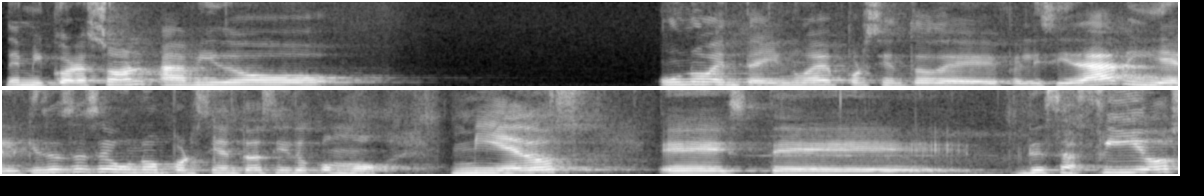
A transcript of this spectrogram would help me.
mi corazón ha habido un 99% de felicidad y el quizás ese 1% ha sido como miedos, este, desafíos,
